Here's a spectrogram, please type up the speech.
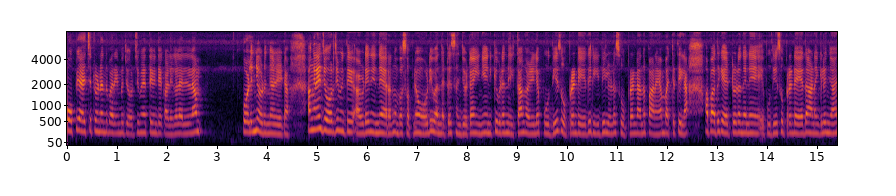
കോപ്പി അയച്ചിട്ടുണ്ടെന്ന് പറയുമ്പോൾ ജോർജ് മാത്യുവിന്റെ കളികളെല്ലാം പൊളിഞ്ഞൊടുങ്ങാണ് കേട്ടോ. അങ്ങനെ ജോർജ് മിത്ത് അവിടെ നിന്ന് ഇറങ്ങുമ്പോൾ സ്വപ്നം ഓടി വന്നിട്ട് സഞ്ജുട്ട ഇനി എനിക്ക് ഇവിടെ നിൽക്കാൻ കഴിയില്ല. പുതിയ സൂപ്രണ്ട് ഏത് രീതിയിലുള്ള സൂപ്രണ്ടാന്ന് പറയാൻ പറ്റത്തില്ല. അപ്പോൾ അത് കേട്ടോടെ തന്നെ പുതിയ സൂപ്രണ്ട് ഏതാണെങ്കിലും ഞാൻ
